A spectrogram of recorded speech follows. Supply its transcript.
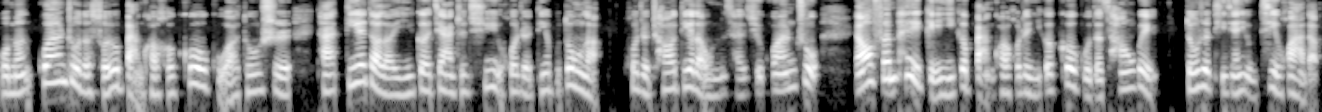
我们关注的所有板块和个股啊，都是它跌到了一个价值区域，或者跌不动了，或者超跌了，我们才去关注。然后分配给一个板块或者一个个股的仓位。都是提前有计划的，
